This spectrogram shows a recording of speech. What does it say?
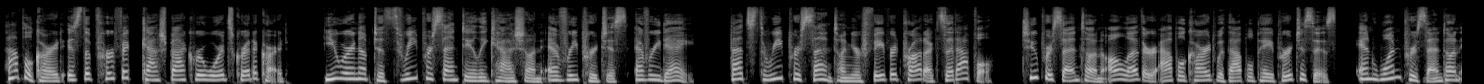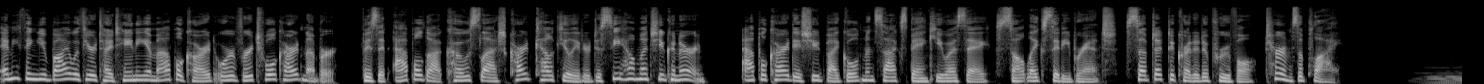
Apple Card is the perfect cashback rewards credit card. You earn up to 3% daily cash on every purchase every day. That's 3% on your favorite products at Apple, 2% on all other Apple Card with Apple Pay purchases, and 1% on anything you buy with your titanium Apple Card or virtual card number. Visit apple.co slash card calculator to see how much you can earn. Apple Card issued by Goldman Sachs Bank USA, Salt Lake City branch, subject to credit approval. Terms apply.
